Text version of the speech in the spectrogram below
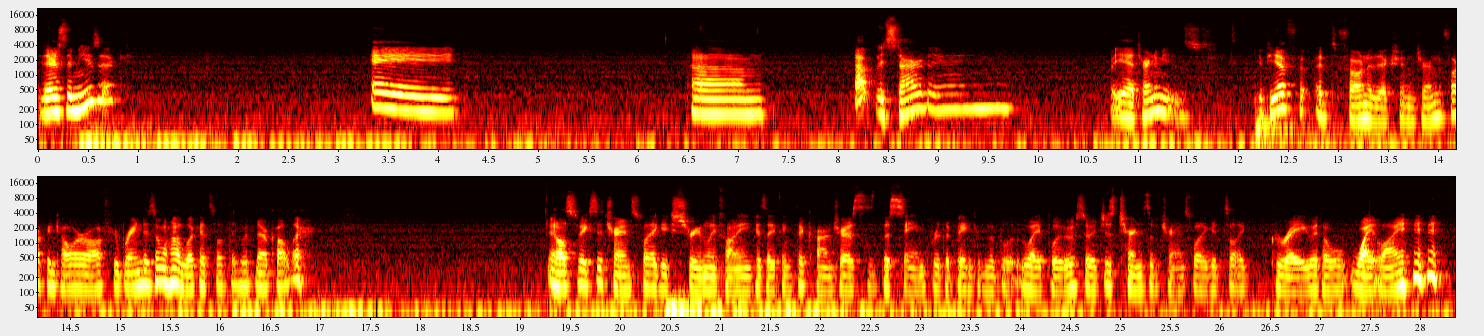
there's the music. Hey. Um. Oh, it's starting. But yeah, turn the music. If you have a phone addiction, turn the fucking color off. Your brain doesn't want to look at something with no color. It also makes the trans flag extremely funny because I think the contrast is the same for the pink and the blue, light blue, so it just turns the trans flag into like gray with a white line.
